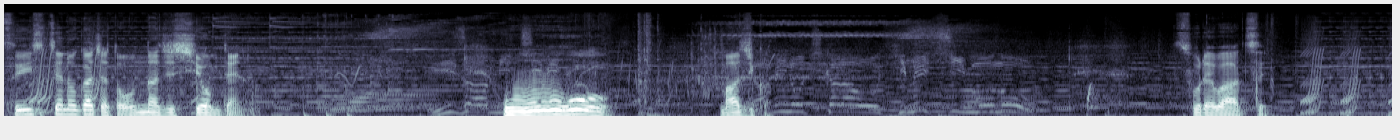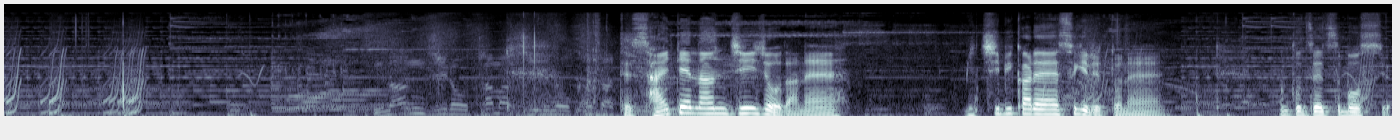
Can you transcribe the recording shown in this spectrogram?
ツイステのガチャと同じ仕様みたいな。おおマジか。それは熱い。で最低何時以上だね。導かれすぎるとねほんと絶望っすよ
